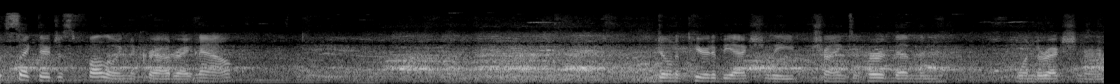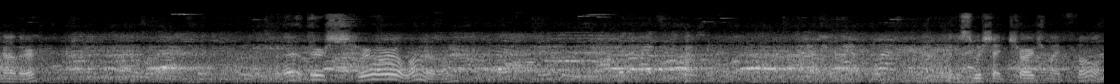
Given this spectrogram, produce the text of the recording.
looks like they're just following the crowd right now. Don't appear to be actually trying to herd them in one direction or another. Uh, there sure are a lot of them. I just wish I'd charged my phone.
